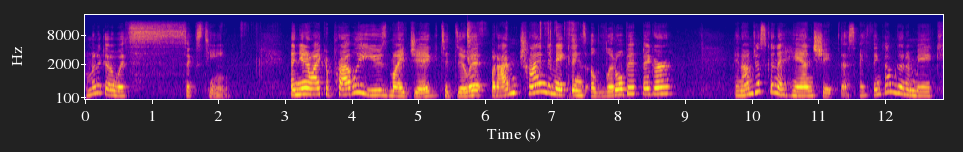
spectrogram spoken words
I'm going to go with 16. And you know, I could probably use my jig to do it, but I'm trying to make things a little bit bigger. And I'm just going to hand shape this. I think I'm going to make,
